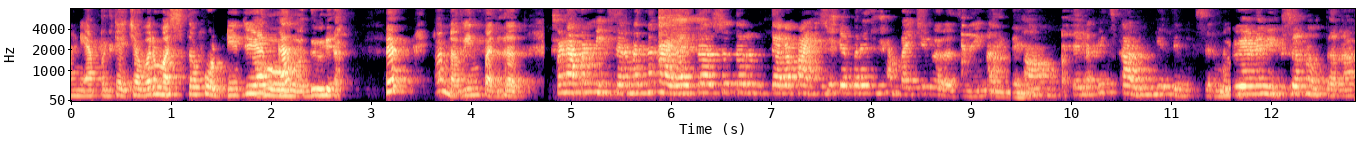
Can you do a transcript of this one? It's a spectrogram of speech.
आणि आपण त्याच्यावर मस्त फोडणी हो देऊयात का? हो देऊया. हा, नवीन पद्धत. पण आपण मिक्सर मधनं काढायचं असं तर त्याला पाणी सुटेपर्यंत थांबायची गरज नाही ना? नाही, नाही. हा, ते लगेच काढून घेते मिक्सर पूर्वी आणि मिक्सर नव्हता ना?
